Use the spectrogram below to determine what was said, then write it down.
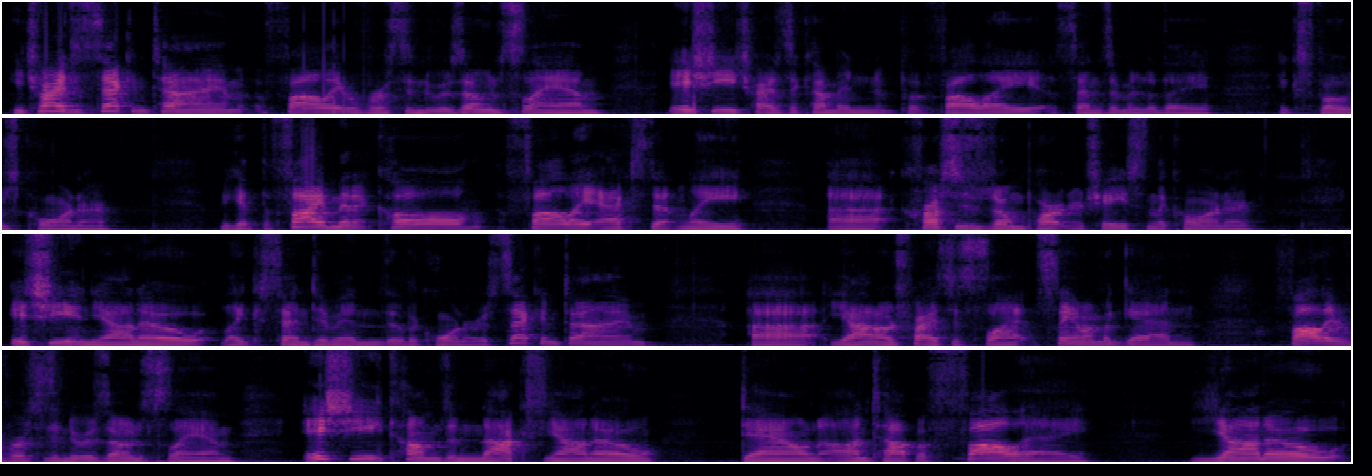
He tries a second time. Fale reverses into his own slam. Ishii tries to come in, but Fale sends him into the exposed corner. We get the five minute call. Fale accidentally uh, crushes his own partner Chase in the corner. Ishii and Yano like send him into the corner a second time. Uh, Yano tries to slam, slam him again. Fale reverses into his own slam. Ishii comes and knocks Yano down on top of Fale. Yano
